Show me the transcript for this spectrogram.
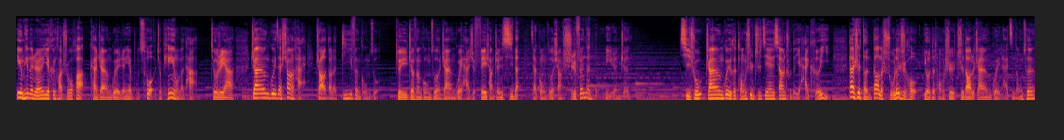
应聘的人也很好说话，看张恩贵人也不错，就聘用了他。就这样，张恩贵在上海找到了第一份工作。对于这份工作，张恩贵还是非常珍惜的，在工作上十分的努力认真。起初，张恩贵和同事之间相处的也还可以，但是等到了熟了之后，有的同事知道了张恩贵来自农村，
